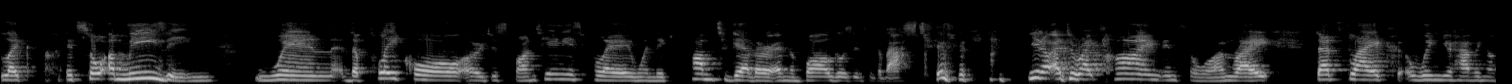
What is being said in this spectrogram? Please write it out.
like it's so amazing when the play call or just spontaneous play when they come together and the ball goes into the basket you know at the right time and so on right? That's like when you're having a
